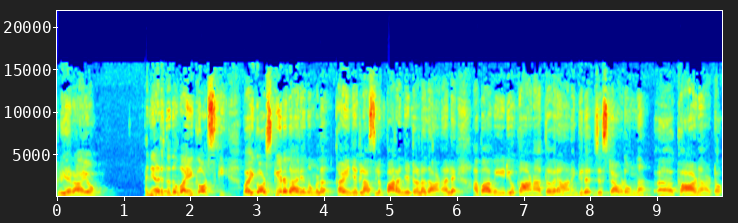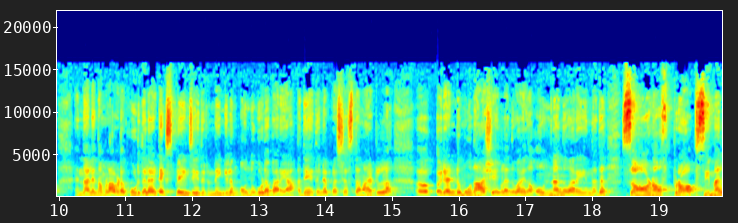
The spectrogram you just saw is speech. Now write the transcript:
ക്ലിയർ ആയോ? ഇനി അടുത്തത് വൈഗോഡ്സ്കി വൈഗോഡ്സ്കിയുടെ കാര്യം നമ്മൾ കഴിഞ്ഞ ക്ലാസ്സിൽ പറഞ്ഞിട്ടുള്ളതാണ് അല്ലേ? അപ്പോൾ ആ വീഡിയോ കാണാത്തവരാണെങ്കിൽ ജസ്റ്റ് അവിടെ ഒന്ന് കാണുക കേട്ടോ. എന്നാലും നമ്മൾ അവിടെ കൂടുതലായിട്ട് എക്സ്പ്ലെയിൻ ചെയ്തിട്ടുണ്ടെങ്കിലും ഒന്നുകൂടെ പറയാം. അദ്ദേഹത്തിന്റെ പ്രശസ്തമായിട്ടുള്ള രണ്ട് മൂന്ന് ആശയങ്ങൾ എന്ന് പറയുന്നത് ഒന്നെന്ന് പറയുന്നത് സോൺ ഓഫ് പ്രോക്സിമൽ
